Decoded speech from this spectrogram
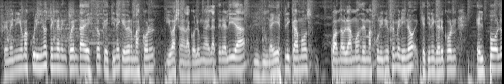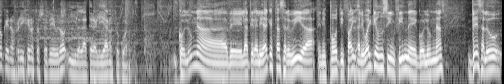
femenino y masculino, tengan en cuenta esto que tiene que ver más con, y vayan a la columna de lateralidad, que ahí explicamos cuando hablamos de masculino y femenino, que tiene que ver con el polo que nos rige nuestro cerebro y la lateralidad de nuestro cuerpo. Columna de lateralidad que está servida en Spotify, al igual que un sinfín de columnas de salud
